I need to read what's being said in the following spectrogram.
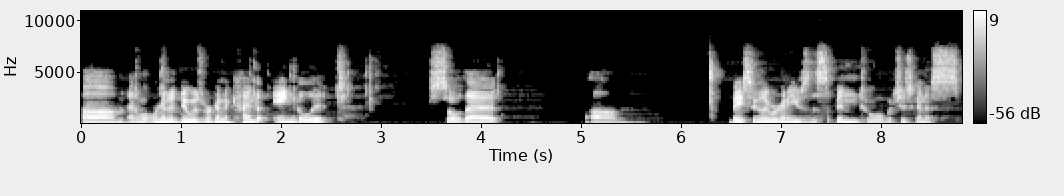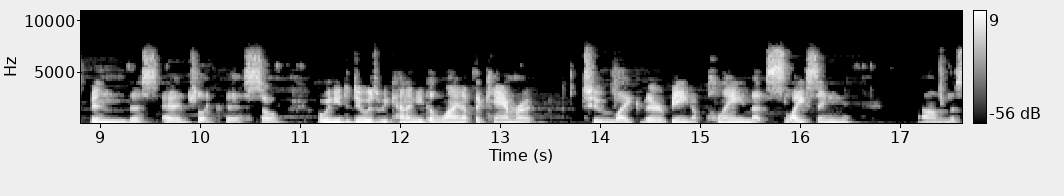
Um, and what we're going to do is we're going to kind of angle it so that um, basically we're going to use the spin tool, which is going to spin this edge like this. So what we need to do is we kind of need to line up the camera to like there being a plane that's slicing um, this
